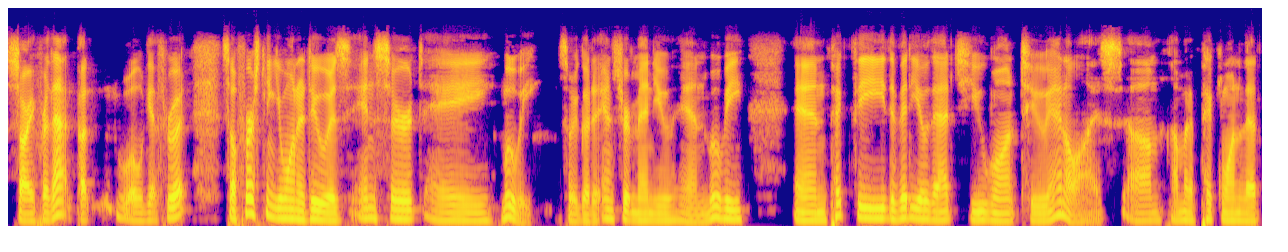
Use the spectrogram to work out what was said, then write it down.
sorry for that, but we'll get through it. So first thing you want to do is insert a movie. So we go to Insert menu and Movie, and pick the, the video that you want to analyze. Um, I'm going to pick one that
